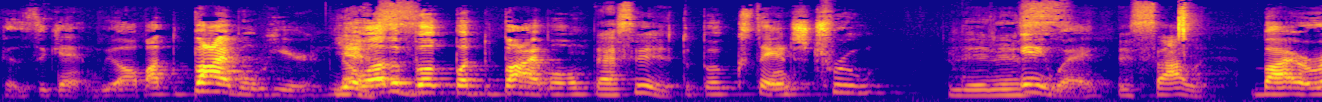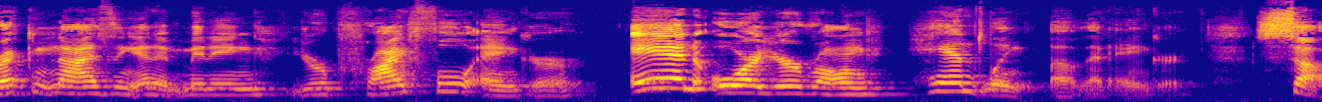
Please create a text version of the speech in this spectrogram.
because again, we all about the Bible here. No Yes. other book but the Bible. That's it. The book stands true It is, Anyway. it's solid. by recognizing and admitting your prideful anger and or your wrong handling of that anger. So,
